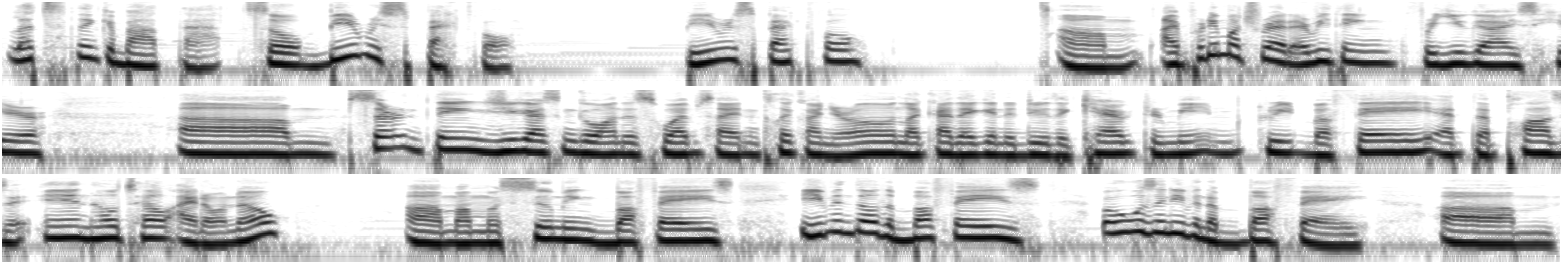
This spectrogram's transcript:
let's think about that. So be respectful be respectful. Um, I pretty much read everything for you guys here. Um, certain things you guys can go on this website and click on your own. Like, are they going to do the character meet and greet buffet at the Plaza Inn Hotel? I don't know. Um, I'm assuming buffets, even though the buffets, it wasn't even a buffet. Um,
